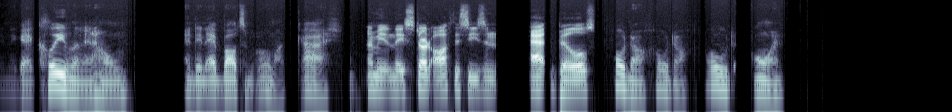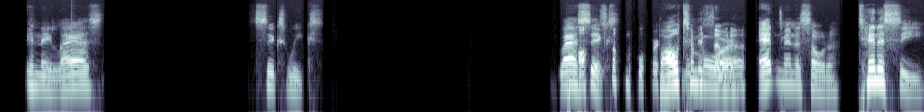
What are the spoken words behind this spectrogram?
Then they got Cleveland at home, and then at Baltimore. Oh my gosh! I mean they start off the season at Bills. Hold on, hold on, hold on. In they last six weeks, last six. Baltimore, Minnesota. at Minnesota, Tennessee,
